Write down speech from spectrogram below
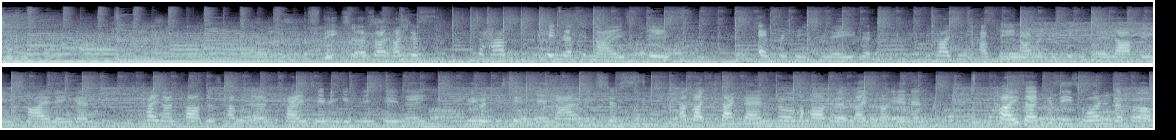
trophy. Speechless. I, I'm just, to have him recognised is everything to me. That if I didn't have him, I would be sitting here laughing and smiling. And if canine partners hadn't uh, trained him and given him to me, we wouldn't be sitting here now. And it's just, I'd like to thank them for all the hard work they put in. And Kaiser, because he's wonderful,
